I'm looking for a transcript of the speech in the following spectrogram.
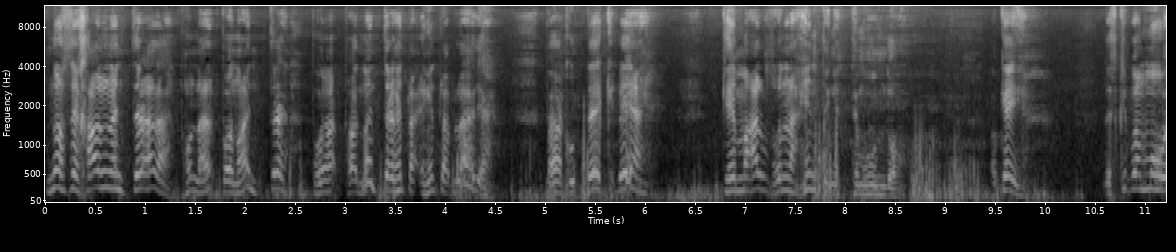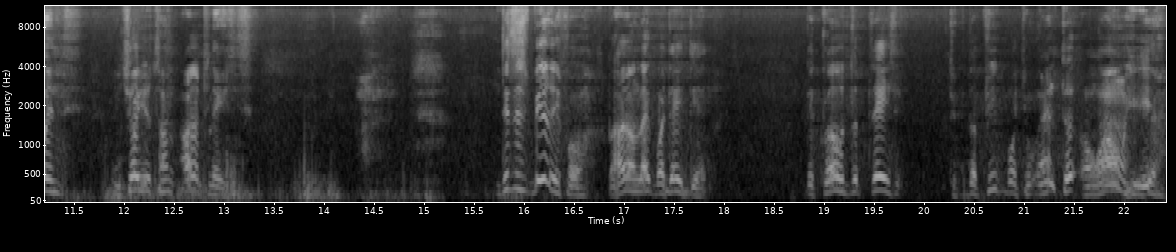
nos dejaron la entrada por, no, por no entrar, por, no entrar en esta, playa. Para que ustedes vean qué malos son la gente en este mundo. Okay, let's keep on moving and show you some other places. This is beautiful, but I don't like what they did. They closed the place to the people to enter around here.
